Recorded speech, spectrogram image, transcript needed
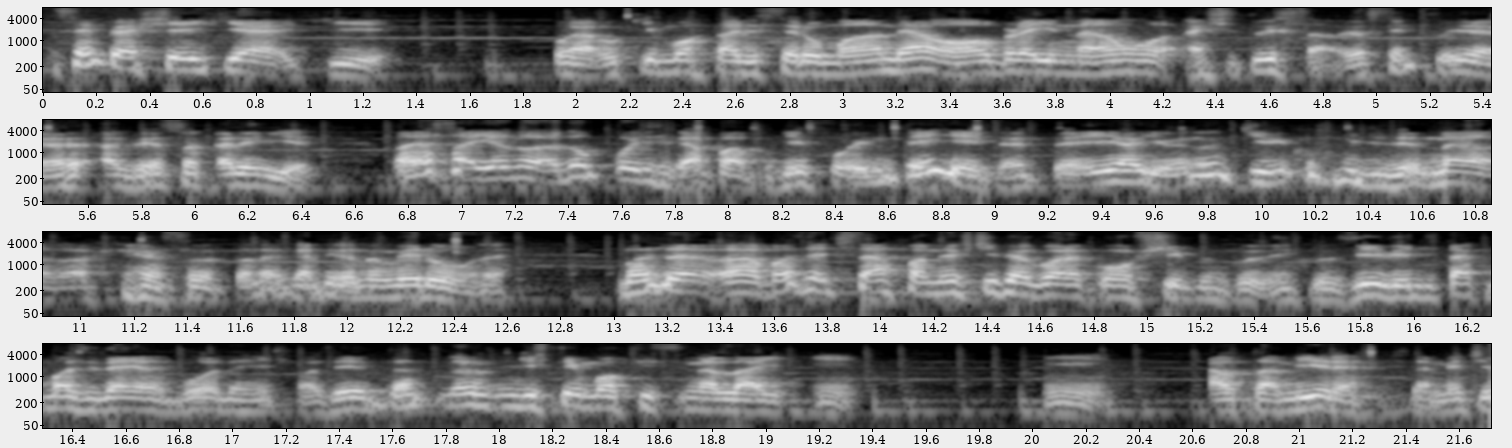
Eu sempre achei que, é, que o que o ser humano é a obra e não a instituição. Eu sempre fui a, a ver a sua academia. Mas essa aí eu não, eu não pude escapar, porque foi, não tem jeito. E aí eu não tive como dizer, não, eu estou na cadeira número um, né? Mas, uh, mas a gente estava falando, eu estive agora com o Chico, inclusive, ele está com umas ideias boas da gente fazer. Tanto a gente tem uma oficina lá em, em Altamira, justamente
